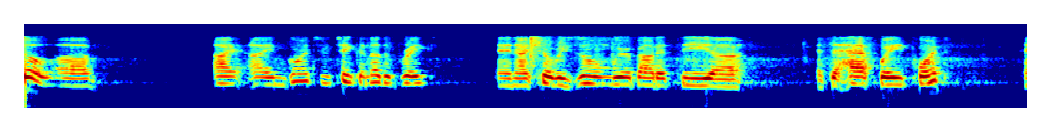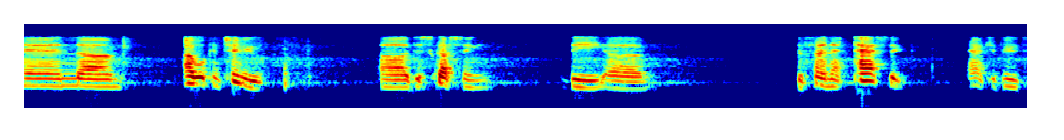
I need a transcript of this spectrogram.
So, uh, I, I'm going to take another break, and I shall resume. We're about at the uh, at the halfway point, and um, I will continue uh, discussing the uh, the fantastic attributes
